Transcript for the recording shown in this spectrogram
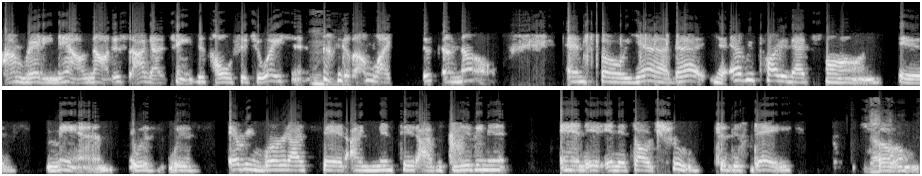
I'm ready now. No, this I got to change this whole situation because mm-hmm. I'm like, this no." And so, yeah, that yeah, every part of that song is man. It was was every word I said, I meant it. I was living it, and it and it's all true to this day. Now, so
